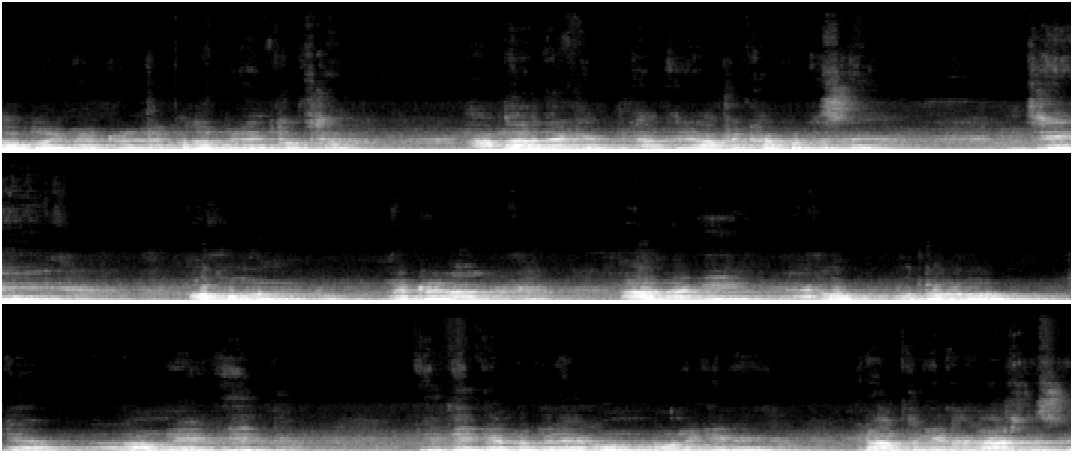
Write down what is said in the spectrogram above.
ততই মেট্রো রেলের কদর বেড়ে চলছে। আপনারা দেখেন, যাত্রীরা অপেক্ষা করতেছে যে কখন মেট্রো রেল আসবে। কারণ নাকি এখন প্রচুর জ্যাম সামনে ঈদ ঈদকে কেন্দ্র করে এখন অনেকেই গ্রাম থেকে ঢাকা আসতেছে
